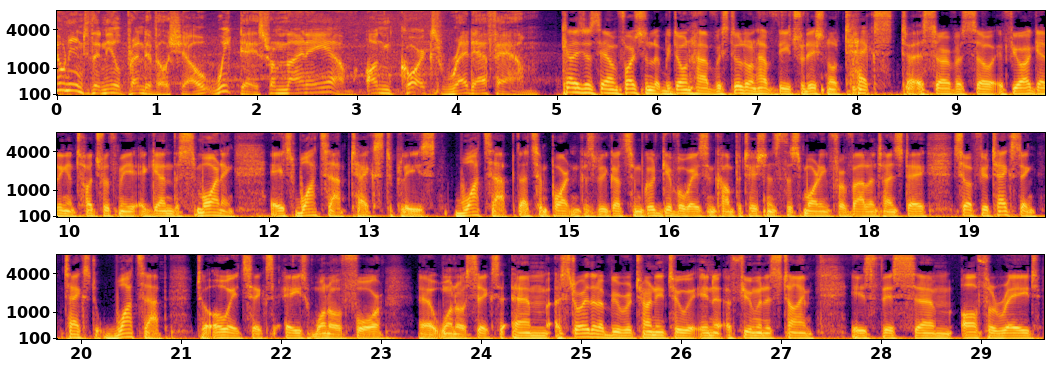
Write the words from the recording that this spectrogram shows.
Tune in to the Neil Prendeville Show weekdays from 9 a.m. on Cork's Red FM. Can I just say, unfortunately, we don't have, we still don't have the traditional text uh, service. So if you are getting in touch with me again this morning, it's WhatsApp text, please. WhatsApp, that's important because we've got some good giveaways and competitions this morning for Valentine's Day. So if you're texting, text WhatsApp to 086 8104 uh, 106. Um, a story that I'll be returning to in a few minutes' time is this um, awful raid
